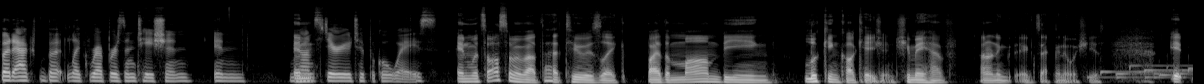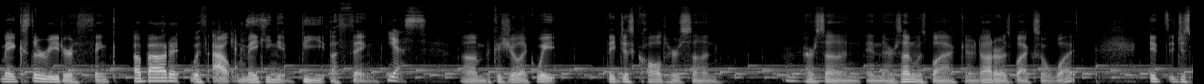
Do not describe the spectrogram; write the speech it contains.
but act, but like representation in non stereotypical ways. And what's awesome about that too is like by the mom being looking Caucasian, she may have I don't exactly know what she is. It makes the reader think about it without Yes. making it be a thing, Yes. um, because you're like, wait, they just called her son, her son, and her son was black and her daughter was black. So what? It, it just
